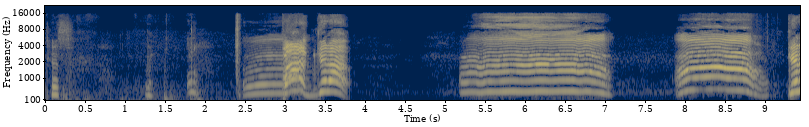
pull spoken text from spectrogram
Kiss. Ah, get up! Get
